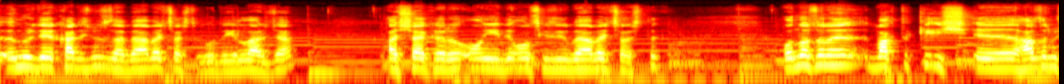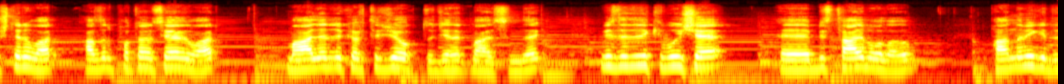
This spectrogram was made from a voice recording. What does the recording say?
Ömür diye kardeşimizle beraber çalıştık orada yıllarca. Aşağı yukarı 17-18 yıl beraber çalıştık. Ondan sonra baktık ki iş e, hazır müşteri var, hazır potansiyel var. Mahallede köfteci yoktu Cennet Mahallesi'nde. Biz de dedik ki bu işe e, biz talip olalım. Pandemi girdi,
